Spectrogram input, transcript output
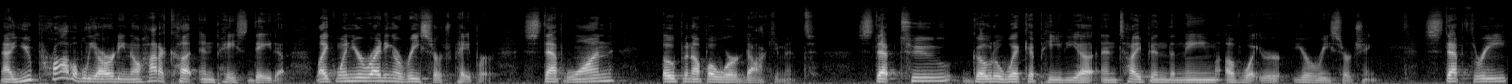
Now, you probably already know how to cut and paste data. Like when you're writing a research paper, step one, open up a Word document. Step two, go to Wikipedia and type in the name of what you're, you're researching. Step three,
